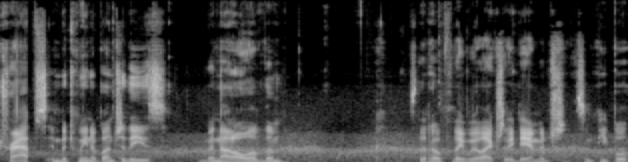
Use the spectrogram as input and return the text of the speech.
traps in between a bunch of these, but not all of them, so that hopefully we'll actually damage some people.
